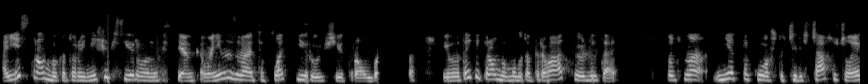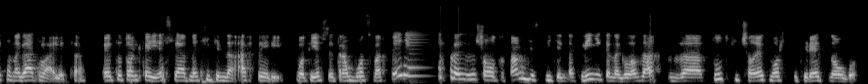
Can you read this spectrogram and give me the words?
А есть тромбы, которые не фиксированы к стенкам, они называются флотирующие тромбы. И вот эти тромбы могут отрываться и улетать. Собственно, нет такого, что через час у человека нога отвалится. Это только если относительно артерий. Вот если тромбоз в артерии произошел, то там действительно клиника на глазах за сутки человек может потерять ногу,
